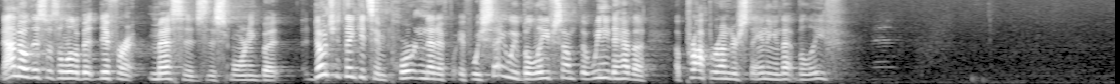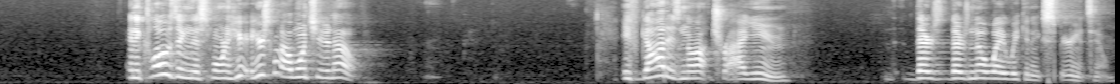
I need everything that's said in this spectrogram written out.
Now, I know this was a little bit different message this morning, but don't you think it's important that if, if we say we believe something, we need to have a, a proper understanding of that belief? And in closing this morning, here, here's what I want you to know. If God is not triune, there's, there's no way we can experience Him.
